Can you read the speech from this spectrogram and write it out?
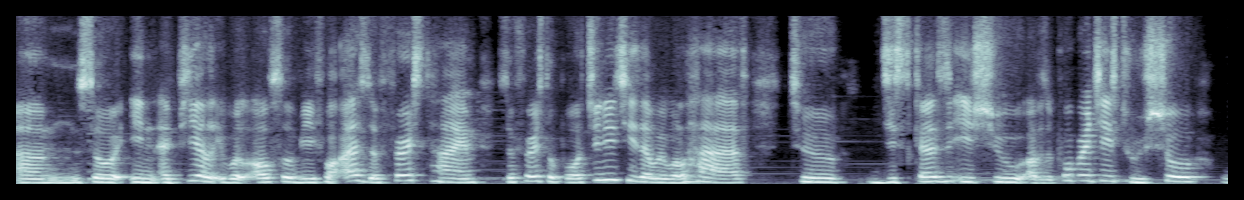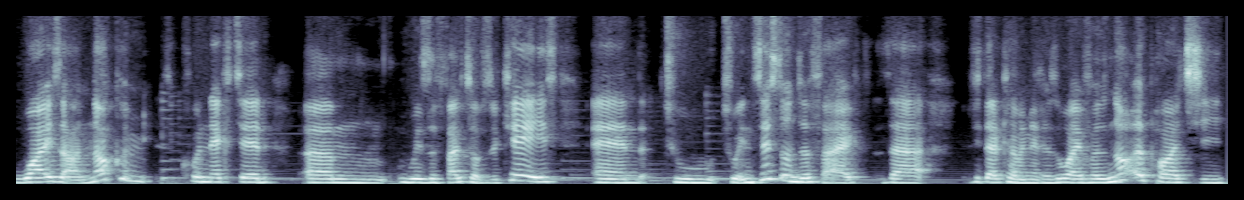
Um, so in appeal, it will also be for us the first time, the first opportunity that we will have to discuss the issue of the properties, to show why they are not connected um, with the facts of the case, and to, to insist on the fact that Vital Kamerhe's wife was not a party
